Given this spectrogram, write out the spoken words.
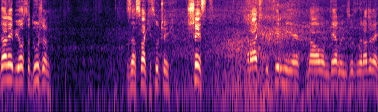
Da ne bi ostao dužan za svaki slučaj šest različitih firmi je na ovom delu izvođene radove.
